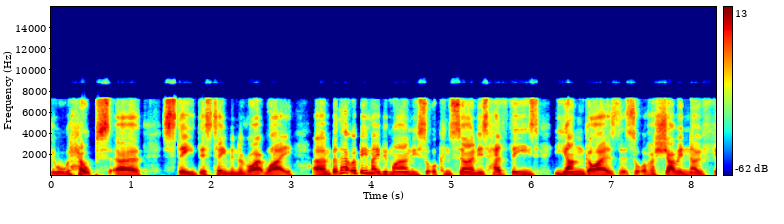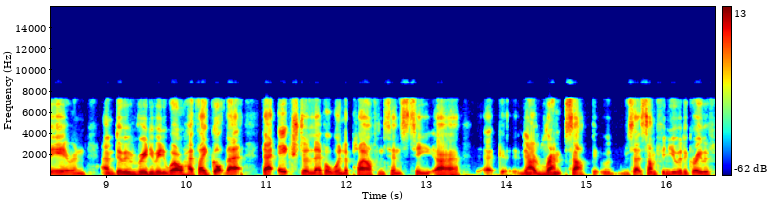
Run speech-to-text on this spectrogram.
will helps uh, steed this team in the right way. Um, but that would be maybe my only sort of concern is have these young guys that sort of are showing no fear and and doing really really well. Have they got that that extra level when the playoff intensity uh, uh, you know ramps up. Is that something you would agree with?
